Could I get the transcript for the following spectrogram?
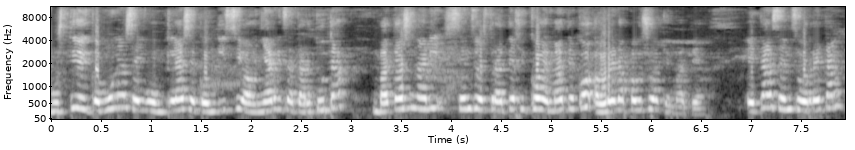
guztioi komuna zaigun klase kondizioa oinarritzat hartuta, batasunari zentzu estrategikoa emateko aurrera pausuak ematea. Eta zentzu horretan,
